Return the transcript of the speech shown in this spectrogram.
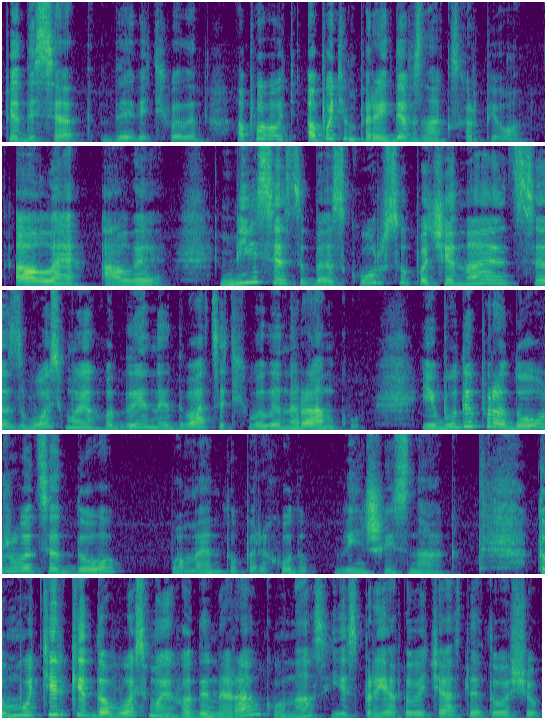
59 хвилин, а потім, перейде в знак Скорпіон. Але, але місяць без курсу починається з 8 години 20 хвилин ранку і буде продовжуватися до моменту переходу в інший знак. Тому тільки до 8 години ранку у нас є сприятливий час для того, щоб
